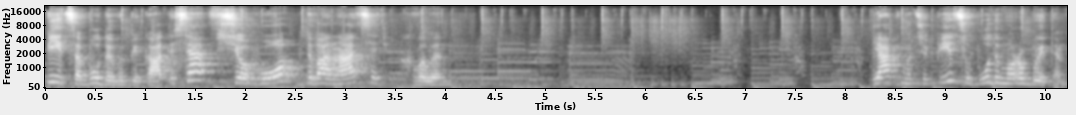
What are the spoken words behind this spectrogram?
Піца буде випікатися всього 12 хвилин. Як ми цю піцу будемо робити?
